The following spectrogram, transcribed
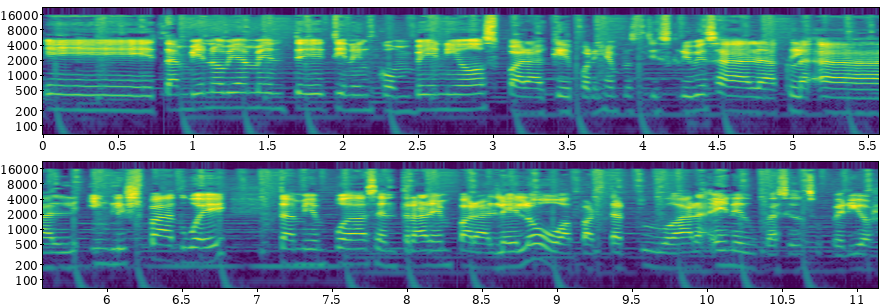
Eh, también, obviamente, tienen convenios para que, por ejemplo, si te inscribes al English Pathway, también puedas entrar en paralelo o apartar tu lugar en educación superior.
